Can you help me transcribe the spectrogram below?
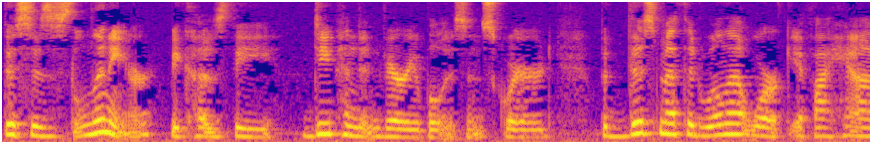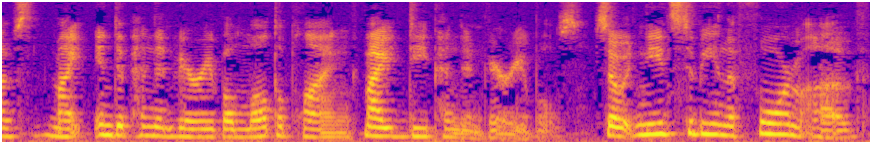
This is linear because the dependent variable isn't squared, but this method will not work if I have my independent variable multiplying my dependent variables. So it needs to be in the form of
